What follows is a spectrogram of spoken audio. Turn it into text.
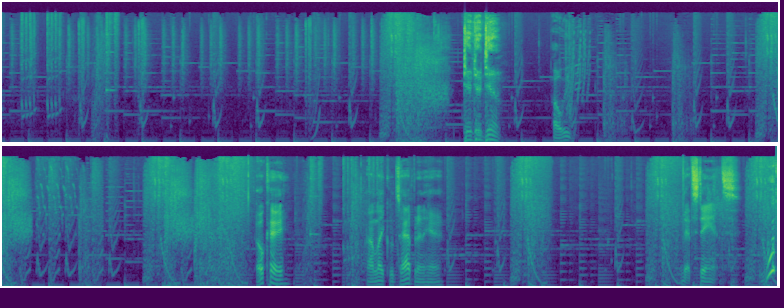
dun, dun, dun. Oh, we. Okay. I like what's happening here. That stance. so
